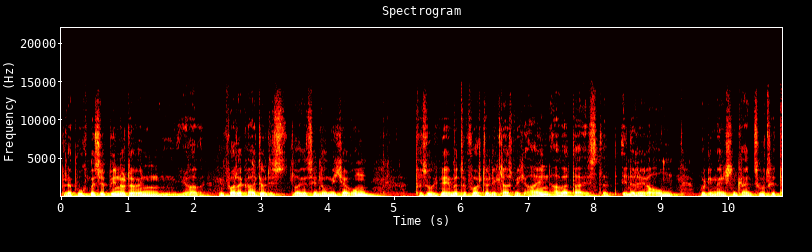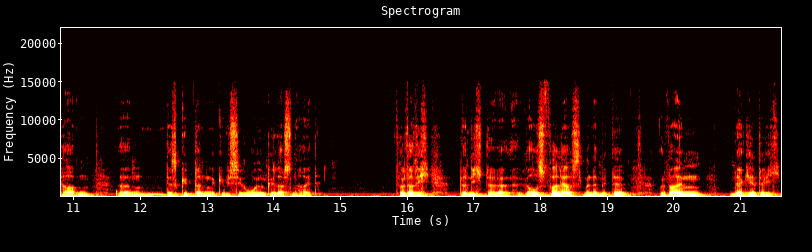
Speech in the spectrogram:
bei der Buchmesse bin oder wenn ja, in Vorderkalte und die Leute sind um mich herum, versuche ich mir immer zu vorstellen, ich lasse mich ein, aber da ist der innere Raum, wo die Menschen keinen Zutritt haben. Ähm, das gibt dann eine gewisse Ruhe und Gelassenheit. So dass ich da nicht äh, rausfalle aus meiner Mitte. Und vor allem merke ich natürlich,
